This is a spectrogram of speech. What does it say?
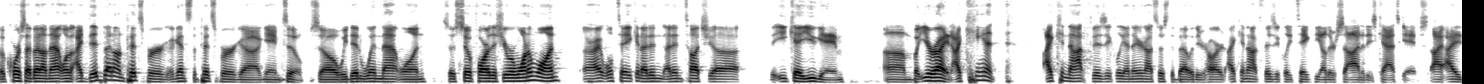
Of course, I bet on that one. I did bet on Pittsburgh against the Pittsburgh uh, game too, so we did win that one. So so far this year we're one and one. All right, we'll take it. I didn't I didn't touch uh, the EKU game, um, but you're right. I can't. I cannot physically. I know you're not supposed to bet with your heart. I cannot physically take the other side of these Cats games. I I,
